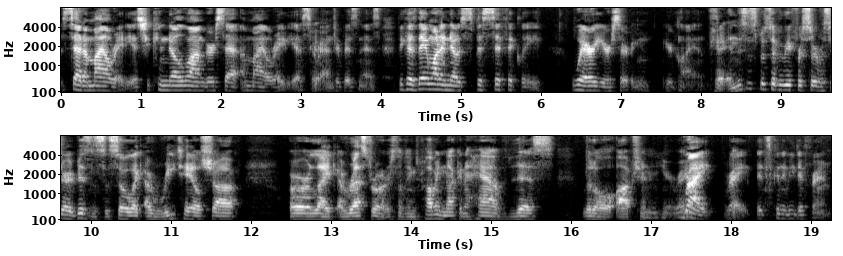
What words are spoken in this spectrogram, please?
set a mile radius. You can no longer set a mile radius Okay. around your business because they want to know specifically where you're serving your clients. Okay, and this is specifically for service area businesses. So, like a retail shop or like a restaurant or something is probably not going to have this little option in here, right? Right, right. It's going to be different.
